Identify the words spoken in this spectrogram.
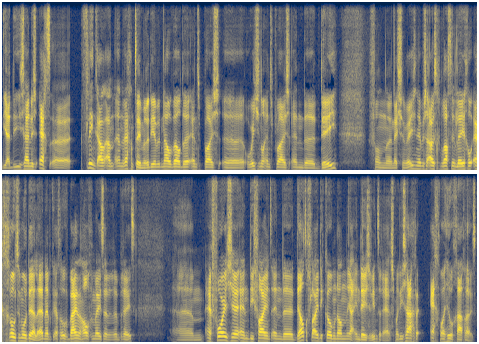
ja, die zijn dus echt eh, flink aan, aan, aan de weg aan het timmeren. Die hebben nou wel de Enterprise, eh, Original Enterprise en de D van eh, Next Generation hebben ze uitgebracht in Lego. Echt grote modellen. Hè. Dan heb ik echt over bijna een halve meter eh, breed. Ehm, en Voyager en Defiant en de Deltafly die komen dan ja, in deze winter ergens. Maar die zagen er echt wel heel gaaf uit.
